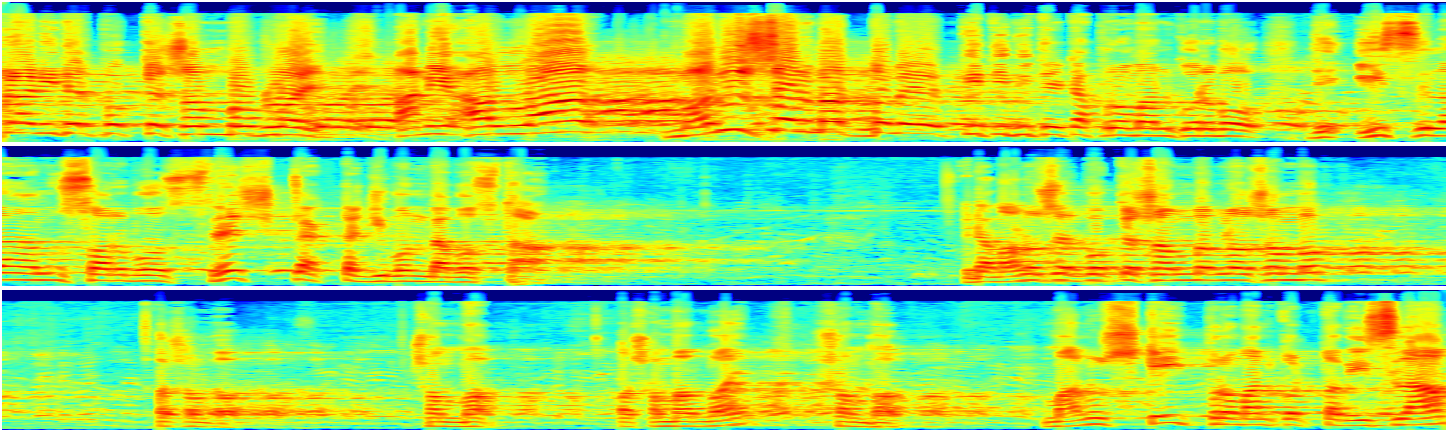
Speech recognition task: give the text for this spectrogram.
প্রাণীদের পক্ষে সম্ভব নয়। আমি আল্লাহ মানুষের মাধ্যমে পৃথিবীতে এটা প্রমাণ করব যে ইসলাম সর্বশ্রেষ্ঠ একটা জীবন ব্যবস্থা। এটা মানুষের পক্ষে সম্ভব না অসম্ভব? অসম্ভব। সম্ভব। অসম্ভব নয়, সম্ভব। মানুষকেই প্রমাণ করতে হবে, ইসলাম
